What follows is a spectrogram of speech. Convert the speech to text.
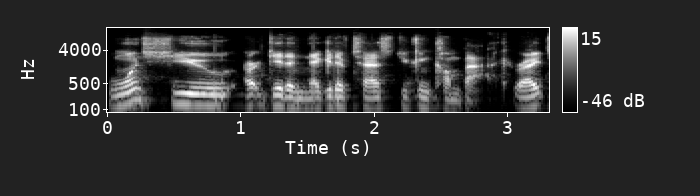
once you are, get a negative test, you can come back, right?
